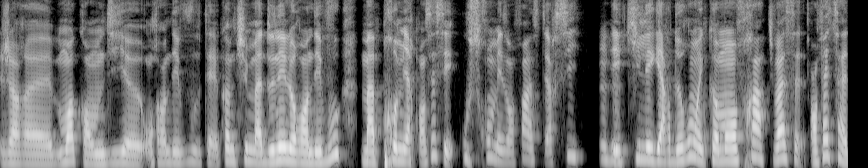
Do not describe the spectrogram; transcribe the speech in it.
Genre, euh, moi, quand on me dit euh, rendez-vous, comme tu m'as donné le rendez-vous, ma première pensée, c'est où seront mes enfants à cette heure-ci? Mmh et qui les garderont et comment on fera. Tu vois, en fait, ça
